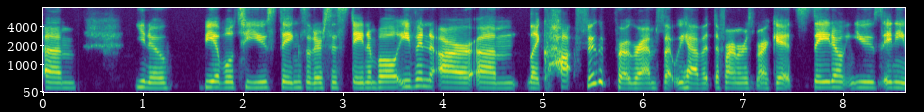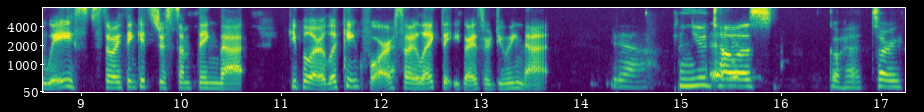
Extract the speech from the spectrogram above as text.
um, you know, be able to use things that are sustainable. Even our um, like hot food programs that we have at the farmers markets, they don't use any waste. So I think it's just something that people are looking for. So I like that you guys are doing that. Yeah. Can you tell us? Go ahead. Sorry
